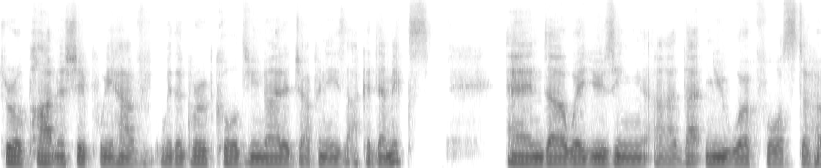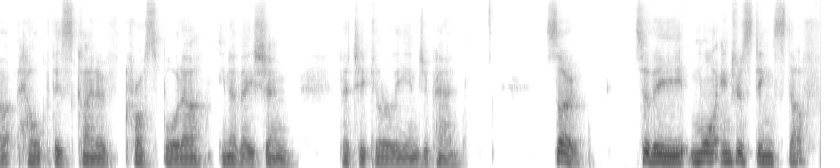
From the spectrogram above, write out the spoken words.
through a partnership we have with a group called United Japanese Academics. And uh, we're using uh, that new workforce to help this kind of cross-border innovation, particularly in Japan. So to the more interesting stuff,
